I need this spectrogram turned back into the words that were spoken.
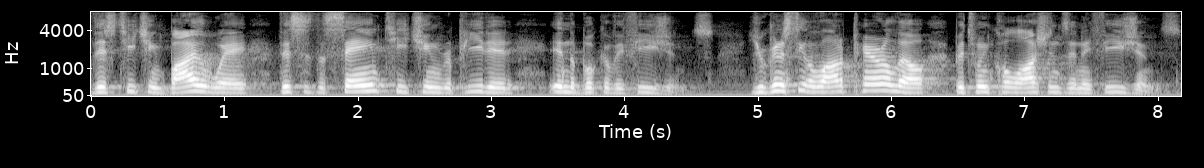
this teaching. By the way, this is the same teaching repeated in the book of Ephesians. You're going to see a lot of parallel between Colossians and Ephesians.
